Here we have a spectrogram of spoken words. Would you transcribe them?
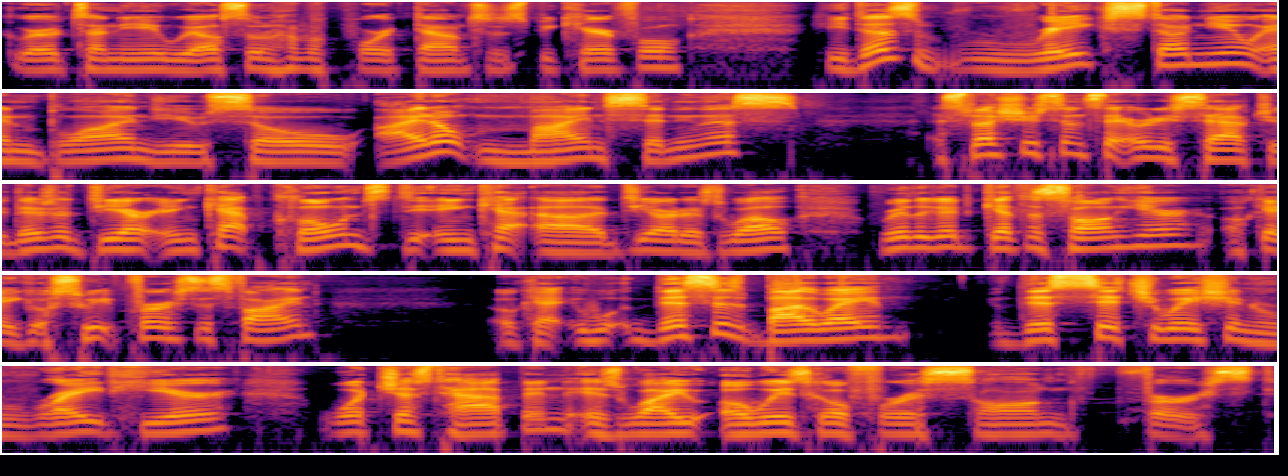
Groats on you. We also don't have a port down, so just be careful. He does rake stun you and blind you, so I don't mind sitting this, especially since they already sapped you. There's a DR incap. Clones the incap uh, DR as well. Really good. Get the song here. Okay, go sweep first is fine. Okay, this is by the way, this situation right here, what just happened is why you always go for a song first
